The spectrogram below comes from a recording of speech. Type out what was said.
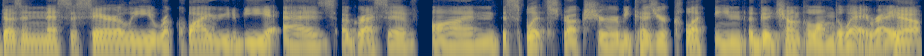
doesn't necessarily require you to be as aggressive on the split structure because you're collecting a good chunk along the way, right? Yeah.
